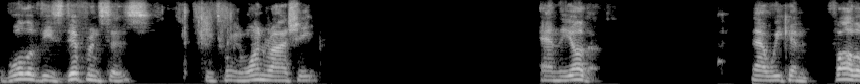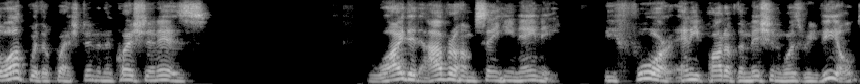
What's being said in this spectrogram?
of all of these differences between one Rashi and the other. Now we can follow up with a question, and the question is, why did Abraham say Hineni before any part of the mission was revealed,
